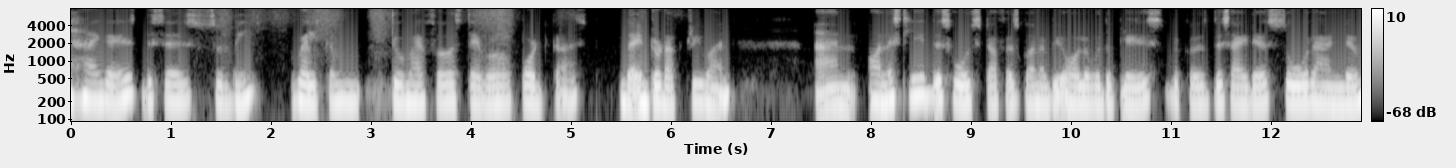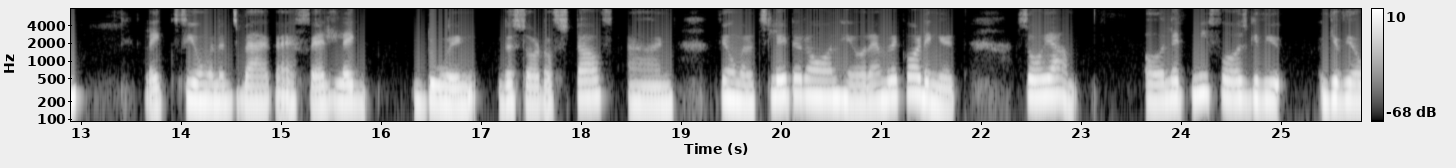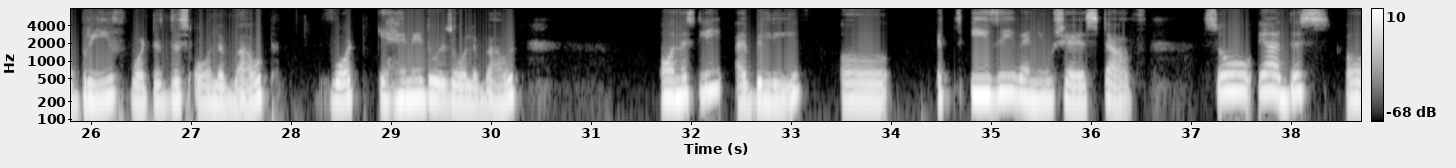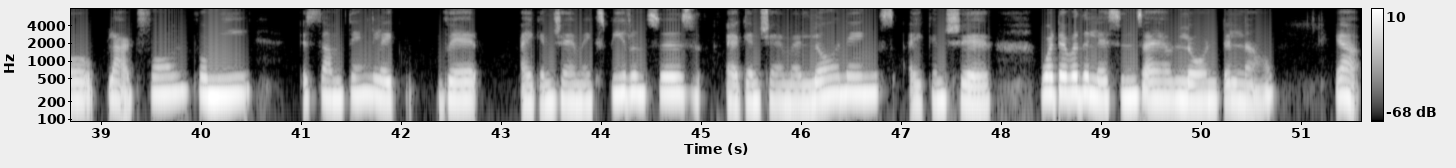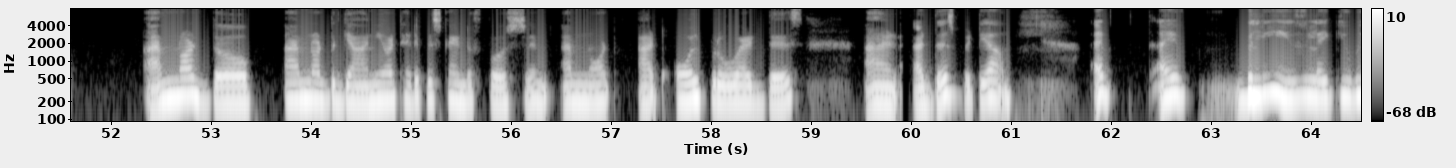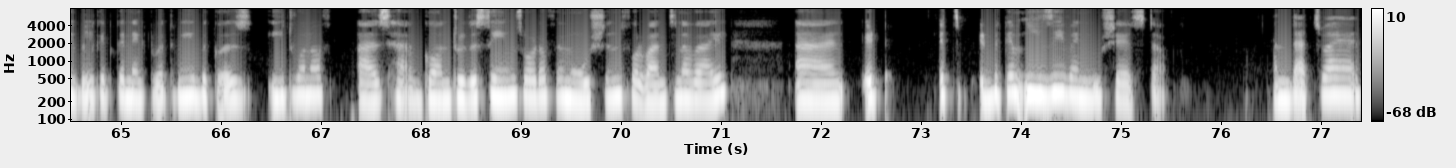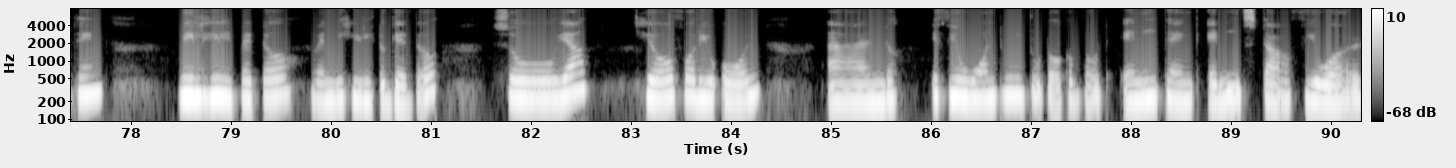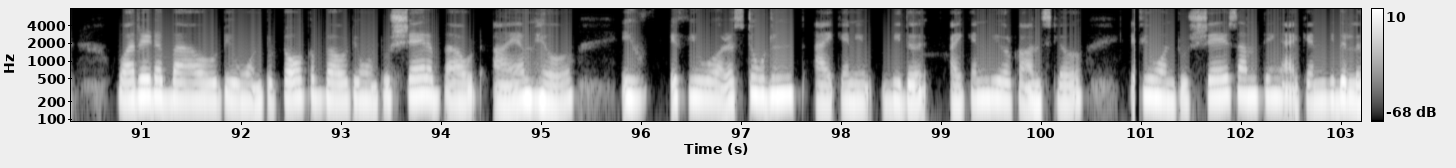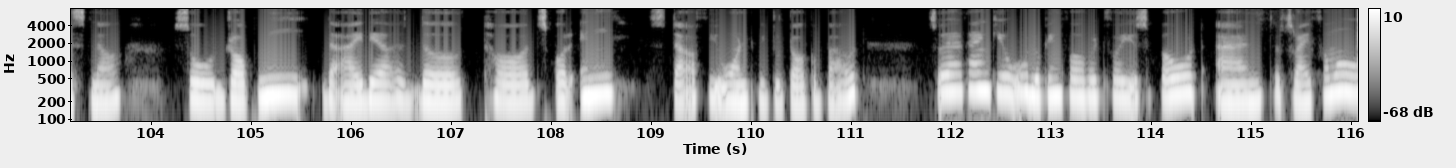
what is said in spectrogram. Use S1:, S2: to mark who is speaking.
S1: Hi guys, this is Surbi. Welcome to my first ever podcast, the introductory one. And honestly, this whole stuff is gonna be all over the place because this idea is so random. Like few minutes back, I felt like doing this sort of stuff, and few minutes later on, here I'm recording it. So yeah, uh, let me first give you give you a brief. What is this all about? What Kehne Do is all about. Honestly i believe uh it's easy when you share stuff. So yeah this uh platform for me is something like where i can share my experiences i can share my learnings i can share whatever the lessons i have learned till now. Yeah i'm not the i'm not the gyani or therapist kind of person. I'm not at all pro at this and at this but yeah I I believe like you people can connect with me because each one of us have gone through the same sort of emotions for once in a while. And it it's it became easy when you share stuff. And that's why I think we'll heal better when we heal together. So yeah here for you all. And if you want me to talk about anything any stuff you are worried about you want to talk about you want to share about i am here. If if you are a student i can be the i can be your counselor. If you want to share something i can be the listener. So drop me the ideas the thoughts or any stuff you want me to talk about so yeah, thank you. Looking forward for your support and subscribe for more.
